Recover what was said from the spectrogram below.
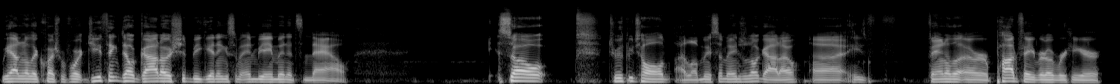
we had another question before. Do you think Delgado should be getting some NBA minutes now? So, truth be told, I love me some Angel Delgado. Uh, he's fan of the or pod favorite over here.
